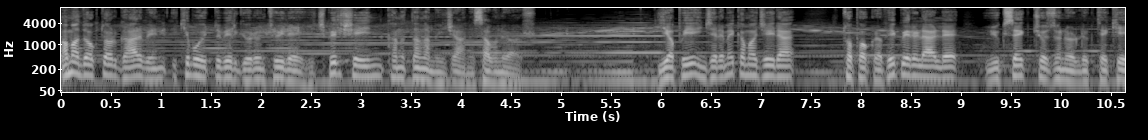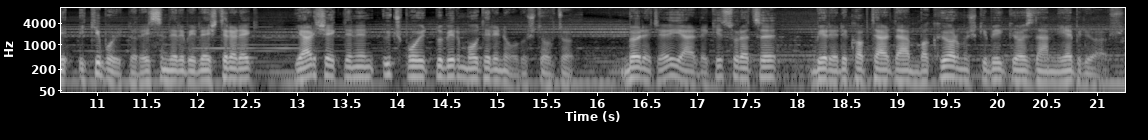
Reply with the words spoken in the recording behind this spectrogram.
Ama Dr. Garvin iki boyutlu bir görüntüyle hiçbir şeyin kanıtlanamayacağını savunuyor. Yapıyı incelemek amacıyla topografik verilerle yüksek çözünürlükteki iki boyutlu resimleri birleştirerek yer şeklinin üç boyutlu bir modelini oluşturdu. Böylece yerdeki suratı bir helikopterden bakıyormuş gibi gözlemleyebiliyor.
